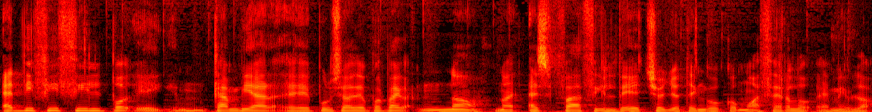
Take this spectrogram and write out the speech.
¿Es difícil eh, cambiar eh, pulso por Pyware? No, no, es fácil. De hecho, yo tengo cómo hacerlo en mi blog.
